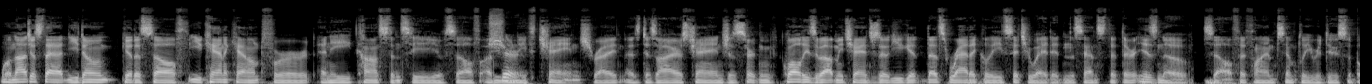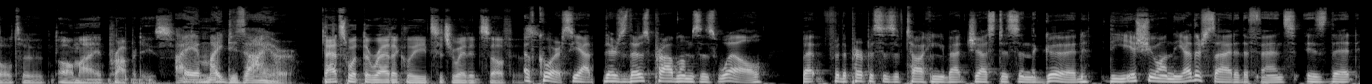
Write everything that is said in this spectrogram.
Well, not just that, you don't get a self, you can't account for any constancy of self underneath sure. change, right? As desires change, as certain qualities about me change, so you get, that's radically situated in the sense that there is no self if I'm simply reducible to all my properties. I am my desire. That's what the radically situated self is. Of course, yeah. There's those problems as well. But for the purposes of talking about justice and the good, the issue on the other side of the fence is that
